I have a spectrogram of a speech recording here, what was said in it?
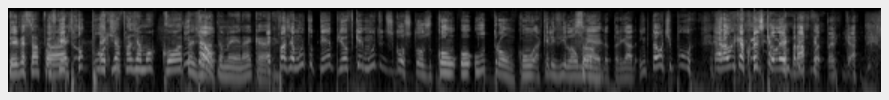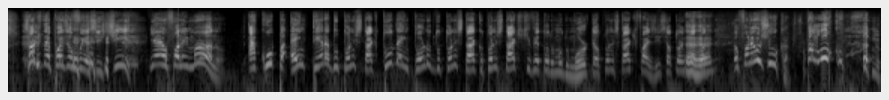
Teve essa Eu parte. fiquei tão puto. É que já fazia mocota Então, já também, né, É cara? que fazia muito tempo e eu fiquei muito desgostoso com o Ultron, com aquele vilão Só. merda, tá ligado? Então, tipo, era a única coisa que eu lembrava, tá ligado? Só que depois eu fui assistir e aí eu falei, mano. A culpa é inteira do Tony Stark. Tudo é em torno do Tony Stark. O Tony Stark que vê todo mundo morto. É o Tony Stark que faz isso. É o Tony Stark faz... Eu falei, ô Juca, tá louco, mano?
